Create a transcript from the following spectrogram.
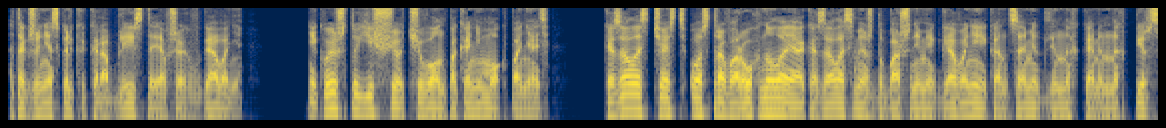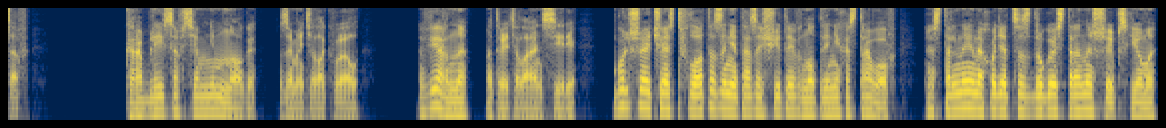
а также несколько кораблей, стоявших в гавани. И кое-что еще, чего он пока не мог понять. Казалось, часть острова рухнула и оказалась между башнями гавани и концами длинных каменных пирсов. «Кораблей совсем немного», — заметила Квелл. «Верно», — ответила Ансири. «Большая часть флота занята защитой внутренних островов. Остальные находятся с другой стороны Шипсхюма.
